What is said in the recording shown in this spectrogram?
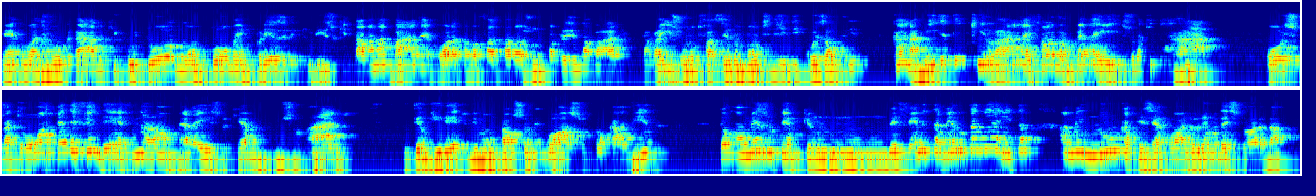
é, o advogado que cuidou montou uma empresa de turismo que estava na base agora, estava junto com a presidente da base, estava aí junto fazendo um monte de, de, coisa ao vivo. Cara, a mídia tem que ir lá e falar, não, peraí, isso daqui tá errado. Ou isso daqui, ou até defender. Não, peraí, isso aqui é um funcionário que tem o direito de montar o seu negócio e tocar a vida. Então, ao mesmo tempo que não, não, não defende, também não está nem aí. Então, a mim nunca fizeram. Olha, eu lembro da história da,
